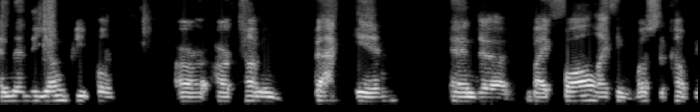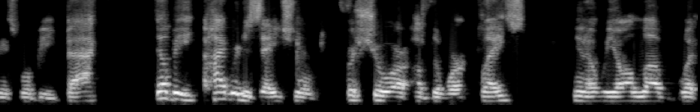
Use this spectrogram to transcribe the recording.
And then the young people are are coming back in, and uh, by fall, I think most of the companies will be back. There'll be hybridization for sure of the workplace. You know, we all love what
